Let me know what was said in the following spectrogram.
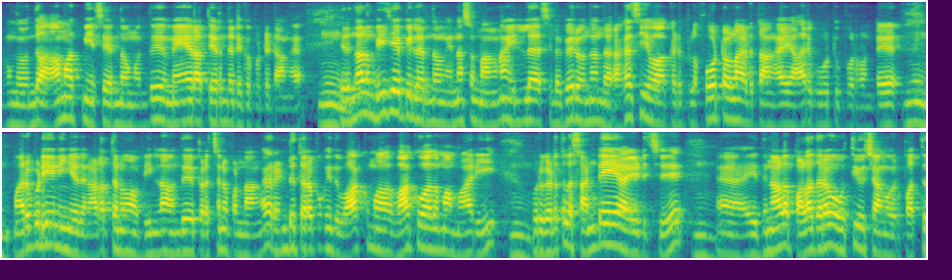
இவங்க வந்து ஆம் ஆத்மியை சேர்ந்தவங்க வந்து மேயரா தேர்ந்தெடுக்கப்பட்டுட்டாங்க. இருந்தாலும் பிஜேபியில இருந்தவங்க என்ன சொன்னாங்கன்னா இல்ல சில பேர் வந்து அந்த ரகசிய வாக்கெடுப்புல போட்டோலாம் எடுத்தாங்க. யாருக்கு ஓட்டு போடுறோன்ட்டு. மறுபடியும் நீங்க இதை நடத்தணும் அப்படின்லாம் வந்து பிரச்சனை பண்ணாங்க. ரெண்டு தரப்புக்கும் இது வாக்குமா வாக்குவாதமா மாறி. ஒரு இடத்துல சண்டையே ஆயிடுச்சு. இதனால பல தடவை ஒத்தி வச்சாங்க. ஒரு பத்து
